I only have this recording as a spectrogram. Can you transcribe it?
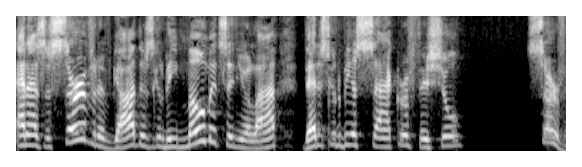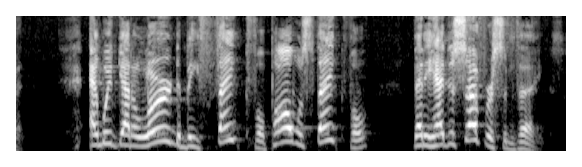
And as a servant of God, there's going to be moments in your life that it's going to be a sacrificial servant. And we've got to learn to be thankful. Paul was thankful that he had to suffer some things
